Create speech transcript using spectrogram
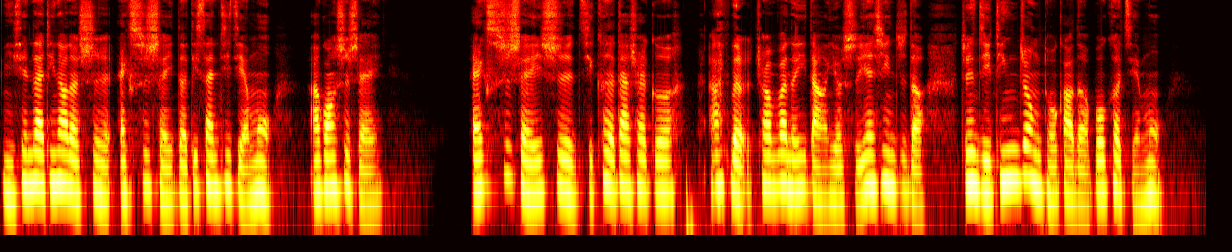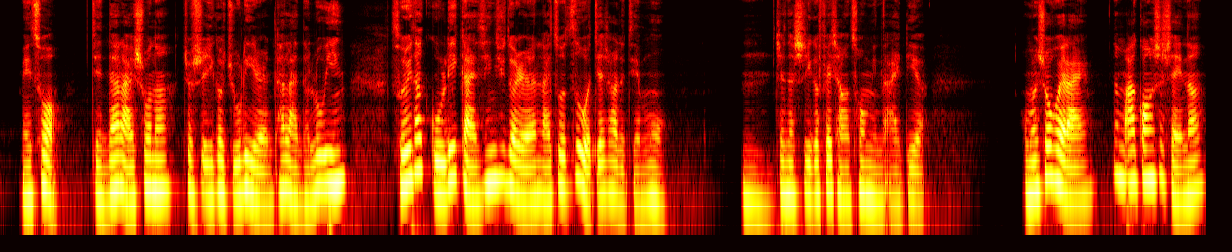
你现在听到的是《X 是谁》的第三期节目，阿光是谁？X 是谁？是极客的大帅哥 Arthur 创办的一档有实验性质的征集听众投稿的播客节目。没错，简单来说呢，就是一个主理人他懒得录音，所以他鼓励感兴趣的人来做自我介绍的节目。嗯，真的是一个非常聪明的 idea。我们说回来，那么阿光是谁呢？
